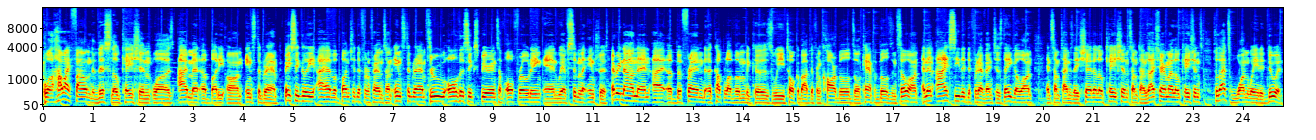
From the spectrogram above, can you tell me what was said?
Well, how I found this location was I met a buddy on Instagram. Basically, I have a bunch of different friends on Instagram through all this experience of off-roading and we have similar interests. Every now and then I uh, befriend a couple of them because we talk about different car builds or camper builds and so on. And then I see the different adventures they go on and sometimes they share the location, sometimes I share my my locations, so that's one way to do it.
